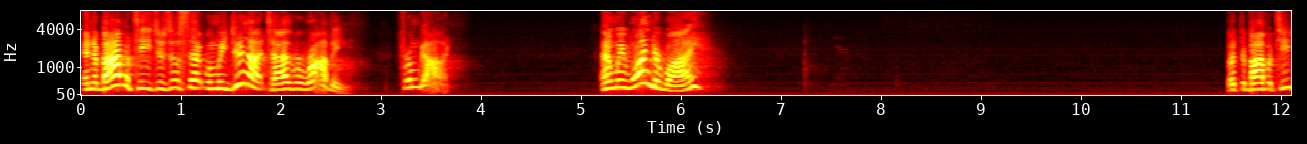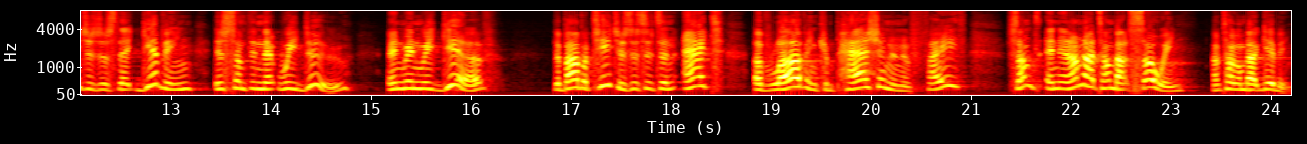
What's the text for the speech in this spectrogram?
And the Bible teaches us that when we do not tithe, we're robbing from God. And we wonder why. But the Bible teaches us that giving is something that we do. And when we give, the Bible teaches us it's an act of love and compassion and of faith. Some, and, and I'm not talking about sowing, I'm talking about giving.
